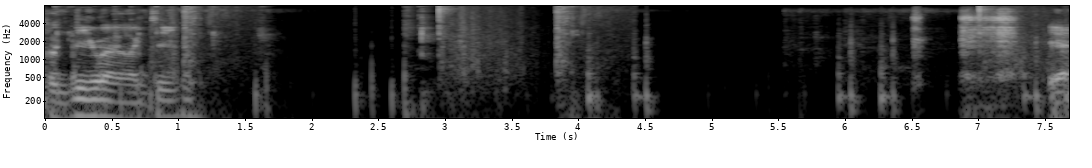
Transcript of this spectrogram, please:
ของจริงว่ะของจริงเหี้ย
